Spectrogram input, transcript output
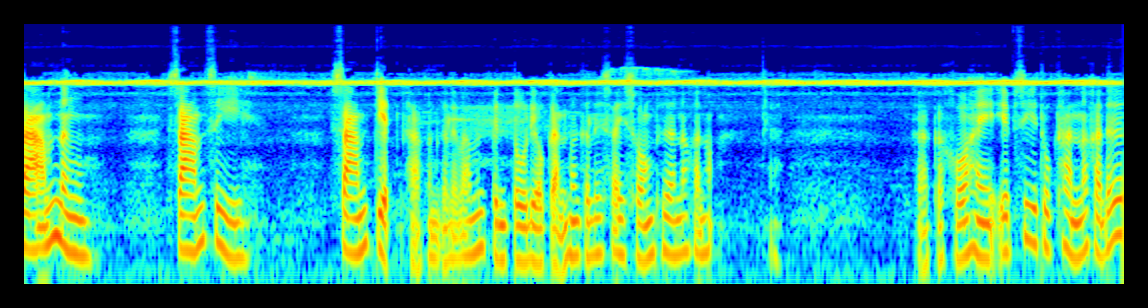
สามหนึ่งสามสี่ สามเจ็ดค่ะเพิ่นก็เลยว่ามันเป็นตัวเดียวกันเพิ่นก็เลยใส่สองเทือนเนาะค่ะเนาะค่ะก็ขอให้เอฟซีทุกท่านนะคะเด้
